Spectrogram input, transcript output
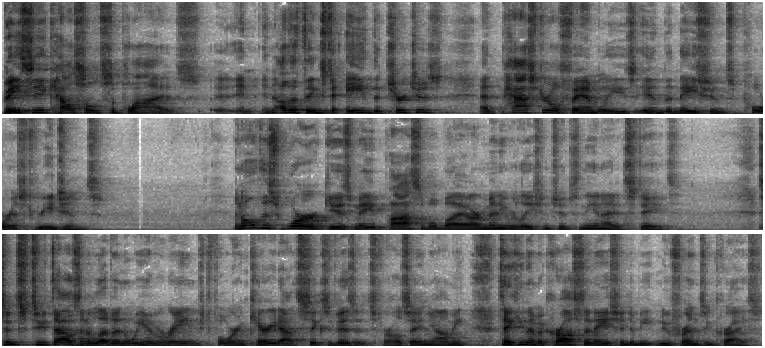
basic household supplies, and, and, other things to aid the churches and pastoral families in the nation's poorest regions. And all this work is made possible by our many relationships in the United States. Since 2011, we have arranged for and carried out six visits for Jose and Yami, taking them across the nation to meet new friends in Christ.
